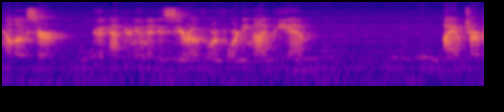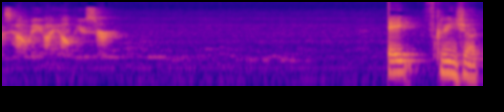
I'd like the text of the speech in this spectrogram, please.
Hello, sir. Good afternoon. It is 0449 p.m. I am Jarvis. How may I help you, sir? Screenshot.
